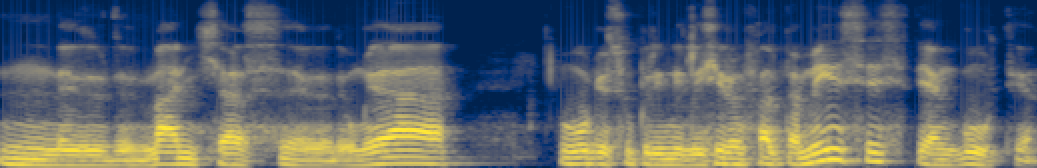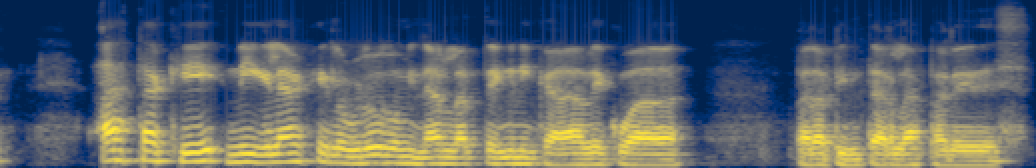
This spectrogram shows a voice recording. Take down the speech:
mm, manchas eh, de humedad, Hubo que suprimir, le hicieron falta meses de angustia, hasta que Miguel Ángel logró dominar la técnica adecuada para pintar las paredes,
